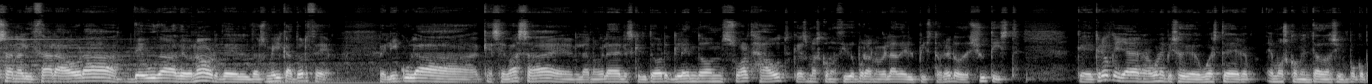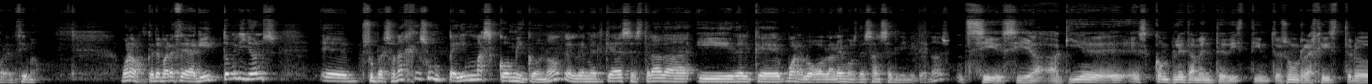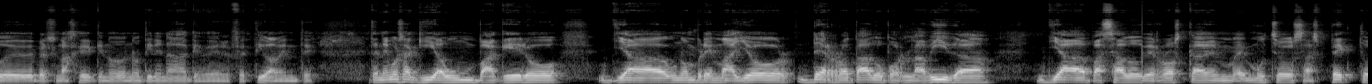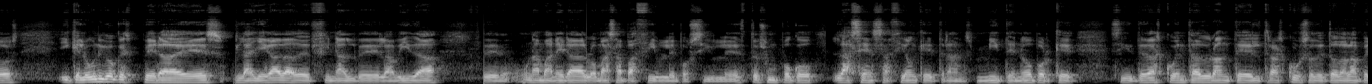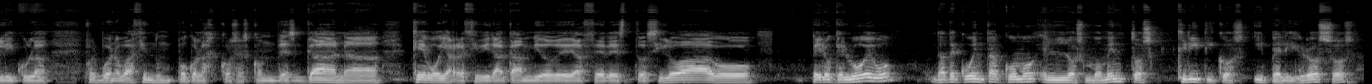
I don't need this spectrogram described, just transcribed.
Vamos a analizar ahora Deuda de Honor del 2014, película que se basa en la novela del escritor Glendon Swarthout, que es más conocido por la novela del pistolero de Shootist, que creo que ya en algún episodio de Western hemos comentado así un poco por encima. Bueno, ¿qué te parece aquí? Tommy Lee Jones eh, su personaje es un pelín más cómico, ¿no? Que el de Melquiades Estrada y del que, bueno, luego hablaremos de Sunset Limited, ¿no? Sí, sí, aquí e, es completamente distinto. Es un registro de personaje que no, no tiene nada que ver, efectivamente. Tenemos aquí a un vaquero, ya un hombre mayor, derrotado por la vida, ya pasado de rosca en, muchos aspectos y que lo único que espera es la llegada del final de la vida de una manera lo más apacible posible. Esto es un poco la sensación que transmite, ¿no? Porque si te das cuenta durante el transcurso de toda la película, pues bueno, va haciendo un poco las cosas con desgana, qué voy a recibir a cambio de hacer esto si lo hago, pero que luego date cuenta cómo en los momentos críticos y peligrosos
